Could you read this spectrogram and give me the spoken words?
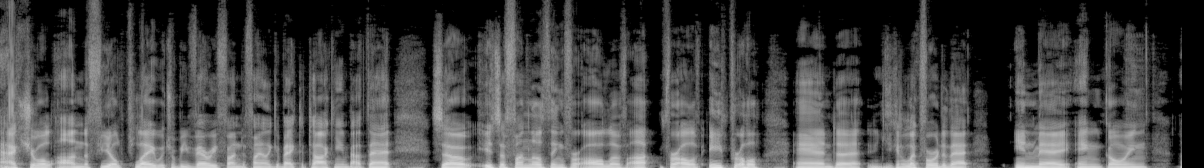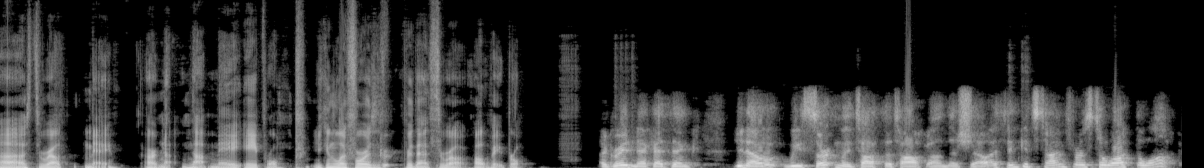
actual on the field play, which will be very fun to finally get back to talking about that. So it's a fun little thing for all of uh, for all of April, and uh, you can look forward to that in May and going uh, throughout May or not not May April. You can look forward for that throughout all of April. Agreed, Nick. I think you know we certainly talk the talk on this show. I think it's time for us to walk the walk.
